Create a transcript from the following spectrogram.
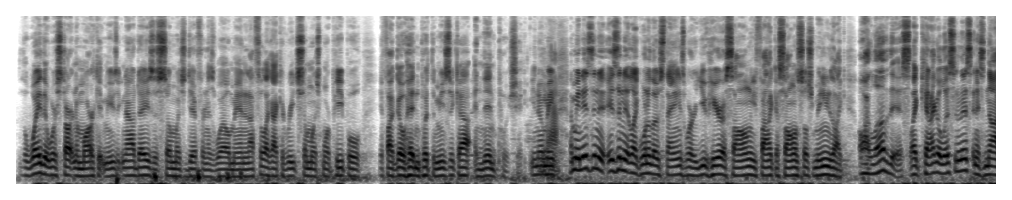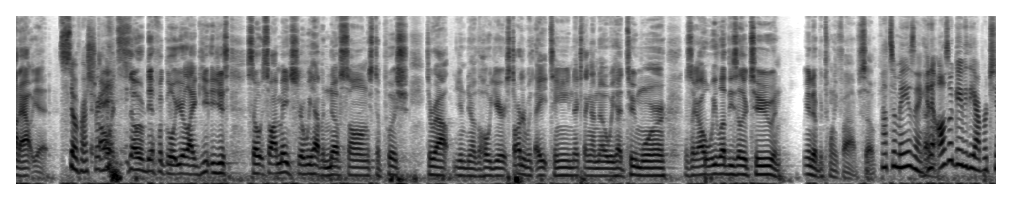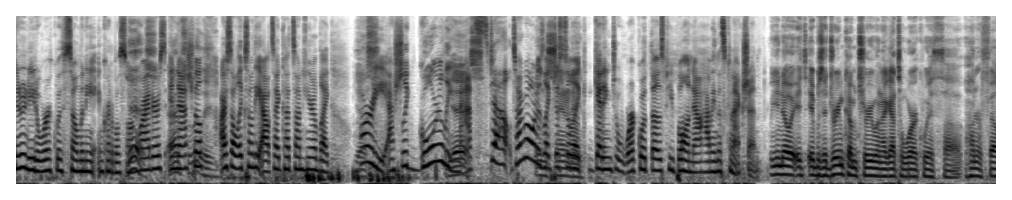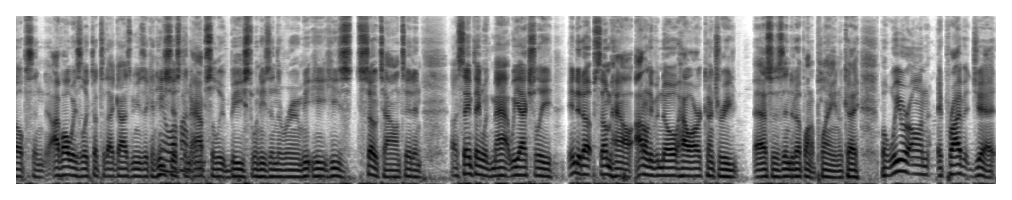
the way that we're starting to market music nowadays is so much different as well, man. And I feel like I could reach so much more people if I go ahead and put the music out and then push it. You know what I mean? I mean, isn't it isn't it like one of those things where you hear a song, you find like a song on social media, and you're like, oh, I love this. Like, can I go listen to this? And it's not out yet. So frustrating. Oh, it's so difficult. You're like you, you just so so. I made sure we have enough songs to push throughout you know the whole year. It started with 18. Next thing I know, we had two more. It was like, oh, we love these other two, and we ended up with 25. So That's amazing. And it also gave you the opportunity to work with so many incredible songwriters in Nashville. I saw like some of the outside cuts on here, like Hardy, Ashley Gorley, Matt Yes. Stell. Talk about what it was like just to like getting to work with those people and now having this connection. Well, you know, it, it was a dream come true when I got to work with uh, Hunter Phelps, and I've always looked up to that guy's music, and he's just an Hunter. absolute beast when he's in the room. He, he he's so talented, and uh, same thing with Matt. We actually ended up somehow. I don't even know how our country asses ended up on a plane. Okay, but we were on a private jet.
